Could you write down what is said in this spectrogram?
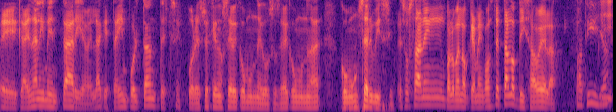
eh, cadena alimentaria, ¿verdad? Que está importante. Sí. Por eso es que no se ve como un negocio, se ve como una como un servicio. Esos salen, por lo menos, que me conste, están los de Isabela. Patilla. Y-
